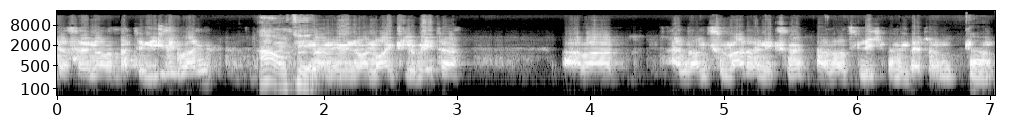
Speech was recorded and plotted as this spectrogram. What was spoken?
das habe ich noch gesagt, den Easy Run. Ah, okay. Und dann nämlich nur neun Kilometer. Aber ansonsten war da nichts, ne? Ansonsten liegt man im Bett und ja.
